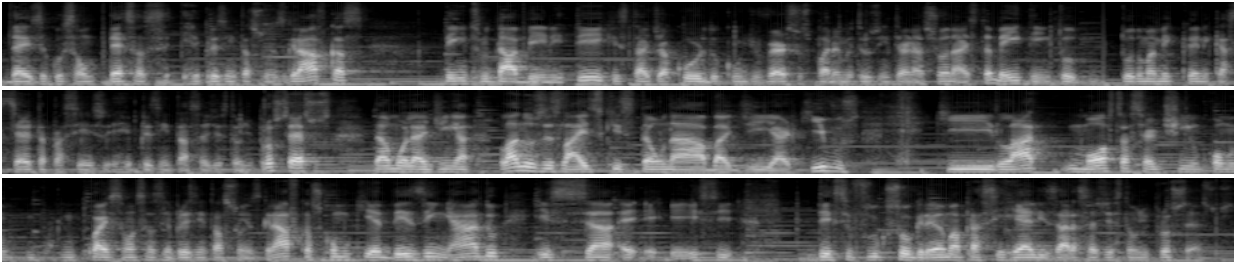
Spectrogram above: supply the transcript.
da execução dessas representações gráficas dentro da BNT, que está de acordo com diversos parâmetros internacionais também, tem to toda uma mecânica certa para se representar essa gestão de processos. Dá uma olhadinha lá nos slides que estão na aba de arquivos que lá mostra certinho como, quais são essas representações gráficas, como que é desenhado essa, é, é, esse desse fluxograma para se realizar essa gestão de processos,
